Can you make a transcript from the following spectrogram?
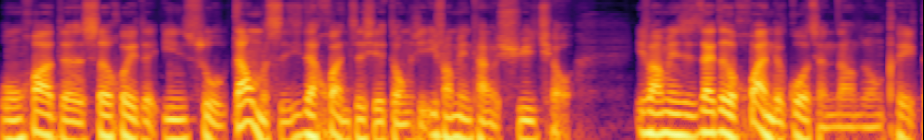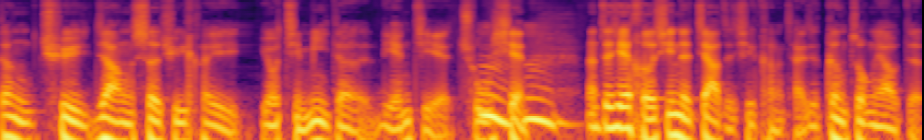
文化的社会的因素。当我们实际在换这些东西，一方面它有需求，一方面是在这个换的过程当中，可以更去让社区可以有紧密的连接出现。嗯嗯，那这些核心的价值，其实可能才是更重要的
